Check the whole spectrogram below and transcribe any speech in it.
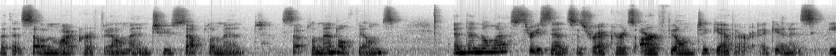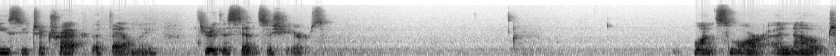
with its own microfilm and two supplement supplemental films. And then the last three census records are filmed together. Again, it's easy to track the family through the census years. Once more, a note.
